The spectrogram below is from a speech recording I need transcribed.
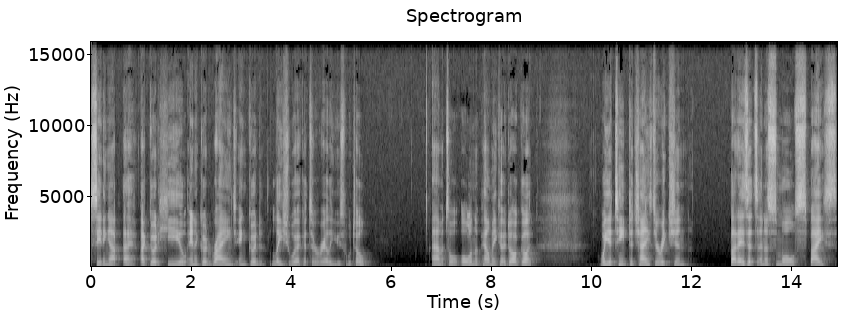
setting up a, a good heel and a good range and good leash work. It's a really useful tool. Um, it's all, all in the Paumiko Dog Guide. We attempt to change direction, but as it's in a small space,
